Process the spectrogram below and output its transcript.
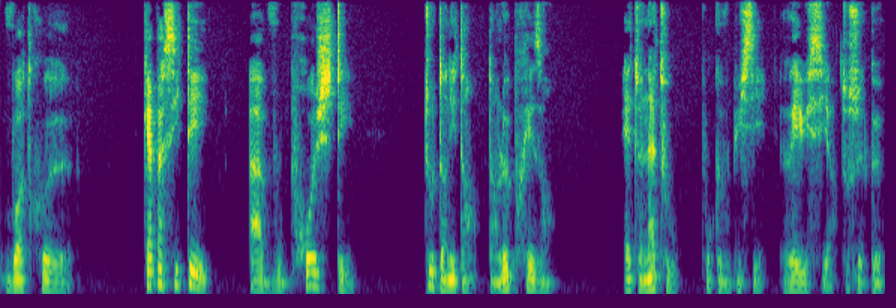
votre capacité à vous projeter tout en étant dans le présent est un atout pour que vous puissiez réussir tout ce que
